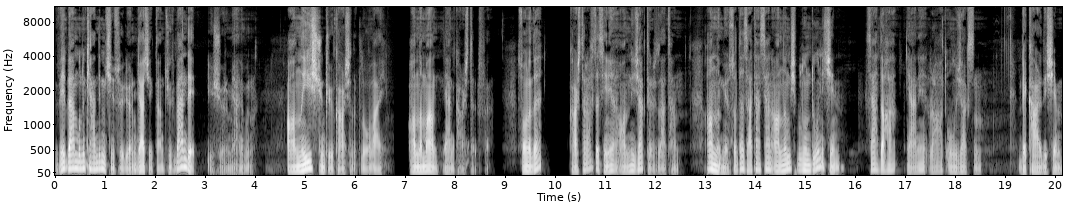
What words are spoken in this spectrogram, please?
Ve ben bunu kendim için söylüyorum gerçekten. Çünkü ben de yaşıyorum yani bunu. Anlayış çünkü karşılıklı olay. Anlaman yani karşı tarafı. Sonra da karşı taraf da seni anlayacaktır zaten. Anlamıyorsa da zaten sen anlamış bulunduğun için sen daha yani rahat olacaksın. Be kardeşim.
